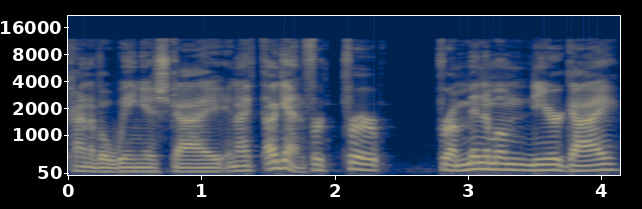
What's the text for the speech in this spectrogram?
kind of a wingish guy. And I again for for for a minimum near guy,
